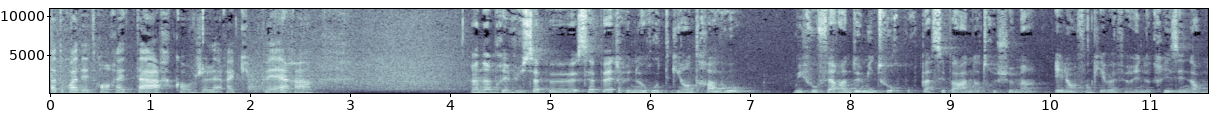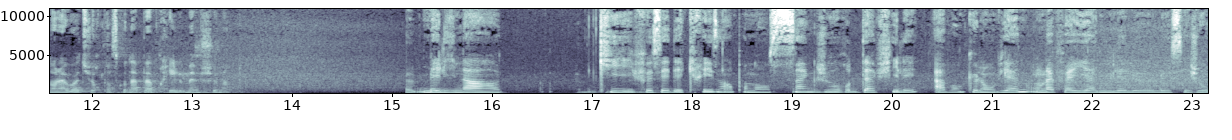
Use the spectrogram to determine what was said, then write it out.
pas le droit d'être en retard quand je les récupère. Un imprévu, ça peut, ça peut être une route qui est en travaux, où il faut faire un demi-tour pour passer par un autre chemin, et l'enfant qui va faire une crise énorme dans la voiture parce qu'on n'a pas pris le même chemin. Euh, Mélina qui faisait des crises hein, pendant cinq jours d'affilée avant que l'on vienne. On a failli annuler le, séjour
